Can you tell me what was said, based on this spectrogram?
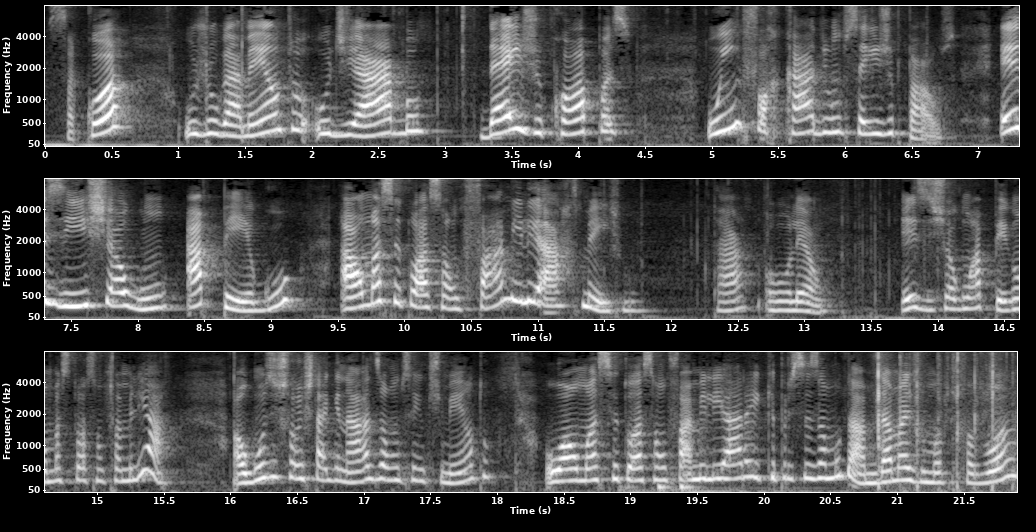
Sacou? O julgamento, o diabo, 10 de copas, o enforcado e um seis de paus. Existe algum apego a uma situação familiar mesmo, tá? Ô, Leão, existe algum apego a uma situação familiar. Alguns estão estagnados a um sentimento ou a uma situação familiar aí que precisa mudar. Me dá mais uma, por favor.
